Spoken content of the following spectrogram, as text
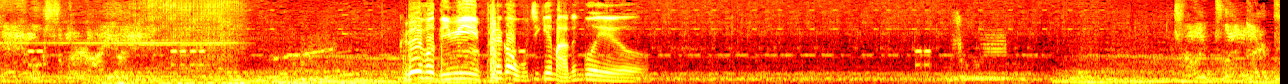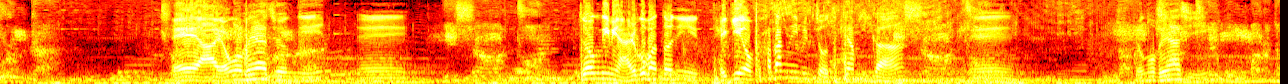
내 목숨을 아유해 그래서 님이 패가 오지게 많은 거예요 에 아 영업해야죠 형님 에 이샤투 저 형님이 알고 봤더니 대기업 사장님일 줄 어떻게 합니까 에 영업해야지 목마르다.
